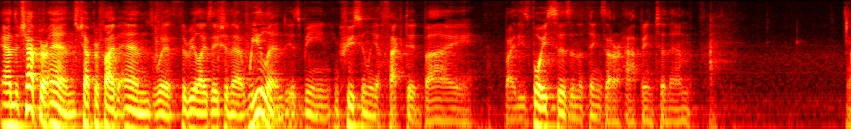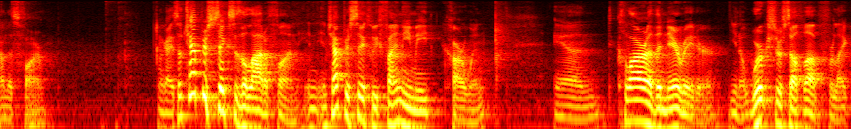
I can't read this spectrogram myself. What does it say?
And the chapter ends, chapter 5 ends with the realization that Wieland is being increasingly affected by by these voices and the things that are happening to them. on this farm. Okay, so chapter six is a lot of fun. In, in chapter six, we finally meet Carwin, and Clara, the narrator, you know, works herself up for like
